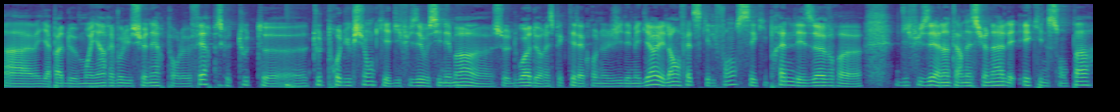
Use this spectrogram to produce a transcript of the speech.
Euh, Il n'y a pas de moyen révolutionnaire pour le faire, parce que toute, euh, toute production qui est diffusée au cinéma euh, se doit de respecter la chronologie des médias. Et là, en fait, ce qu'ils font, c'est qu'ils prennent les œuvres diffusées à l'international et qui ne sont pas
